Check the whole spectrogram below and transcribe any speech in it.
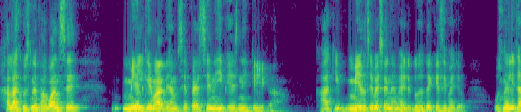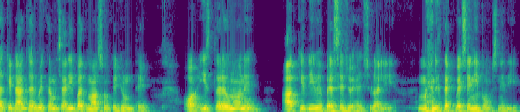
हालाँकि उसने भगवान से मेल के माध्यम से पैसे नहीं भेजने के लिए कहा। कहा कि मेल से पैसे न भेजो, दूसरे तरीके से भेजो। उसने लिखा कि डाकघर में कर्मचारी बदमाशों के झुंड थे और इस तरह उन्होंने आपके दिए हुए पैसे जो है, चुरा लिए। मेरे तक पैसे नहीं पहुँचने दिए।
